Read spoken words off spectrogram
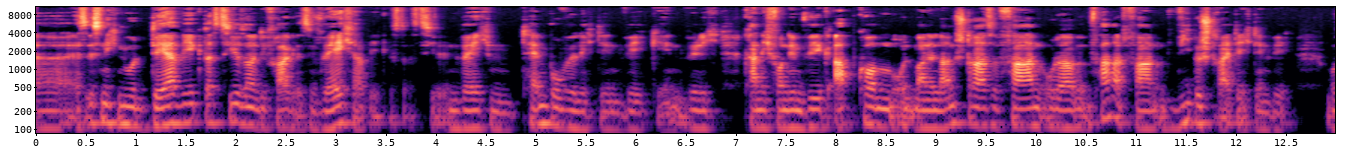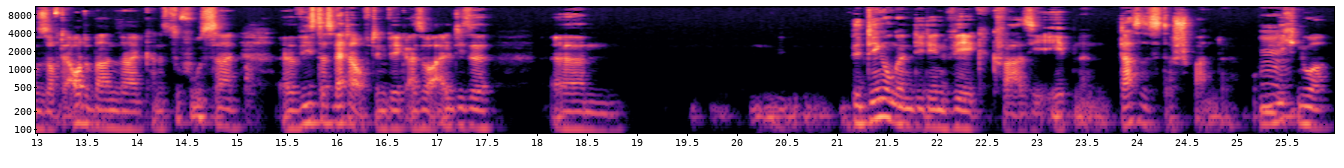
es ist nicht nur der Weg das Ziel, sondern die Frage ist, welcher Weg ist das Ziel? In welchem Tempo will ich den Weg gehen? Will ich, kann ich von dem Weg abkommen und meine Landstraße fahren oder mit dem Fahrrad fahren? Und wie bestreite ich den Weg? Muss es auf der Autobahn sein? Kann es zu Fuß sein? Äh, wie ist das Wetter auf dem Weg? Also all diese ähm, Bedingungen, die den Weg quasi ebnen. Das ist das Spannende. Und mhm. nicht nur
